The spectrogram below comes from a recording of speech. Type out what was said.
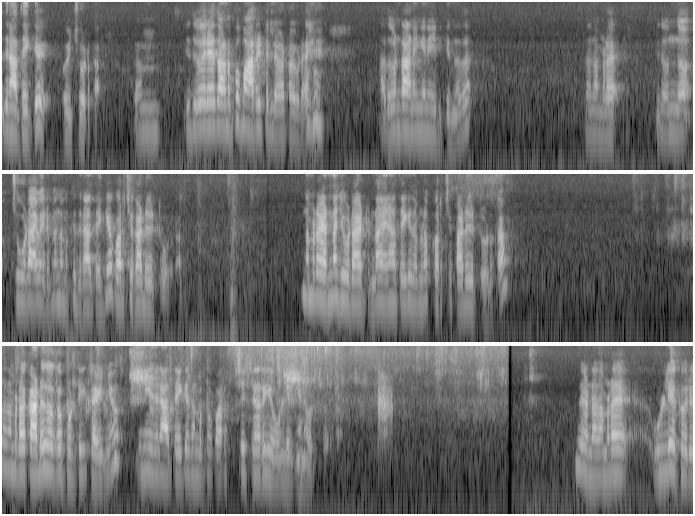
ഇതിനകത്തേക്ക് ഒഴിച്ചു കൊടുക്കാം. ഇതുവരെ തണുപ്പ് മാറിയിട്ടില്ല കേട്ടോ ഇവിടെ. അതുകൊണ്ടാണ് ഇങ്ങനെ ഇരിക്കുന്നത്. നമ്മുടെ ഇതൊന്ന് ചൂടായി വരുമ്പോൾ നമുക്ക് ഇതിനകത്തേക്ക് കുറച്ച് കടുക് ഇട്ട് കൊടുക്കാം. നമ്മുടെ എണ്ണ ചൂടായിട്ടുണ്ട് അതിനകത്തേക്ക് നമ്മൾ കുറച്ച് കടുക് ഇട്ട് കൊടുക്കാം. അപ്പോൾ നമ്മുടെ കടുകൊക്കെ പൊട്ടി കഴിഞ്ഞു. ഇനി ഇതിനകത്തേക്ക് നമുക്ക് കുറച്ച് ചെറിയ ഉള്ളി ഇങ്ങനെ ഇട്ട് കൊടുക്കാം. ഇത് കണ്ടോ നമ്മുടെ ഉള്ളിയൊക്കെ ഒരു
